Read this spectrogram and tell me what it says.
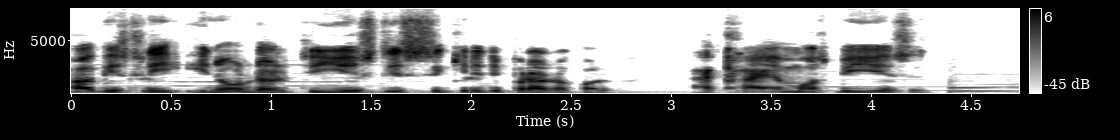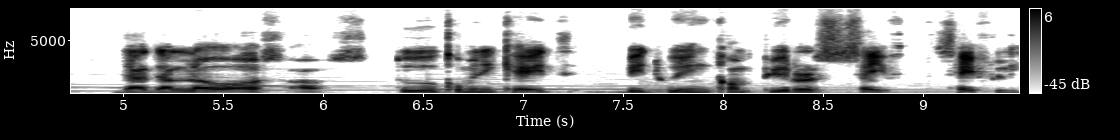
Obviously, in order to use this security protocol, a client must be used that allows us to communicate between computers safe, safely.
